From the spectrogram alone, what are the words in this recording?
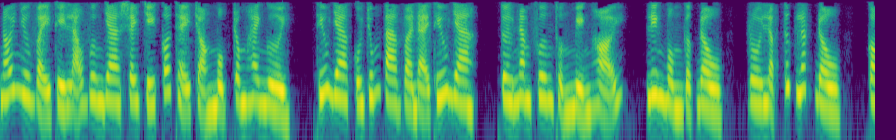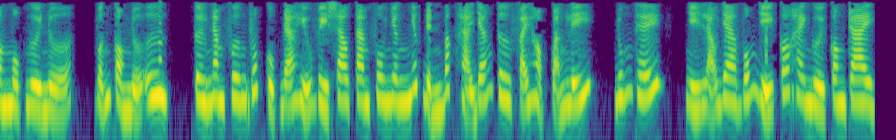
nói như vậy thì lão vương gia sẽ chỉ có thể chọn một trong hai người, thiếu gia của chúng ta và đại thiếu gia, từ Nam Phương thuận miệng hỏi, liên bồng gật đầu, rồi lập tức lắc đầu, còn một người nữa, vẫn còn nữa ư, từ Nam Phương rốt cuộc đã hiểu vì sao tam phu nhân nhất định bắt hạ gián tư phải học quản lý, đúng thế, nhị lão gia vốn dĩ có hai người con trai,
